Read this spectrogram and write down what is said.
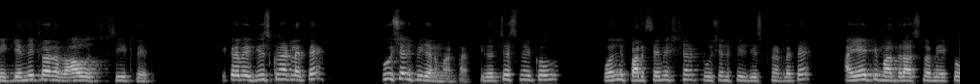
మీకు ఎందులోనే రావచ్చు సీట్ రేపు ఇక్కడ మీరు తీసుకున్నట్లయితే ట్యూషన్ ఫీజు అనమాట ఇది వచ్చేసి మీకు only per semester tuition fee తీసుకున్నట్లయితే ఐఐటి మద్రాసులో మీకు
